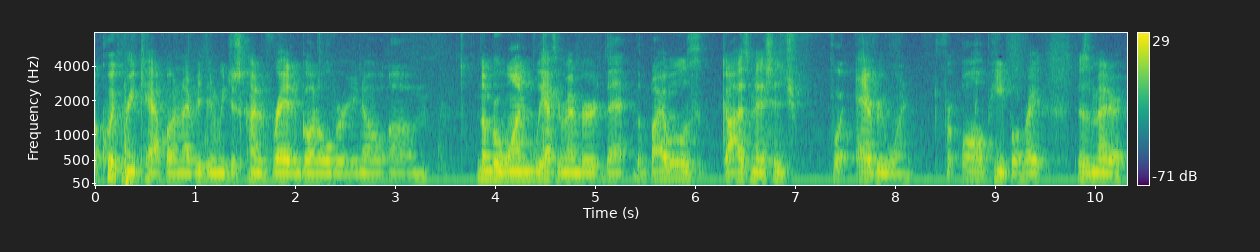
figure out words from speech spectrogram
a, quick recap on everything we just kind of read and gone over you know um, number one, we have to remember that the Bible is God's message for everyone, for all people, right? Doesn't matter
